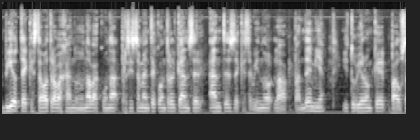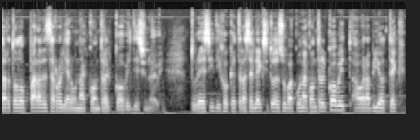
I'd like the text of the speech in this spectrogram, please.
Biotech estaba trabajando en una vacuna precisamente contra el cáncer antes de que se vino la pandemia y tuvieron que pausar todo para desarrollar una contra el COVID-19. Turesi dijo que tras el éxito de su vacuna contra el COVID, ahora Biotech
